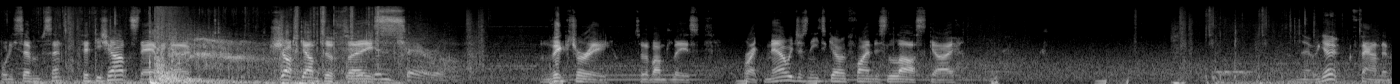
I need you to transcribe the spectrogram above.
47%, 50 chance. There we go. Shotgun to face. Victory to the Buntleys. Right, now we just need to go and find this last guy. There we go. Found him.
